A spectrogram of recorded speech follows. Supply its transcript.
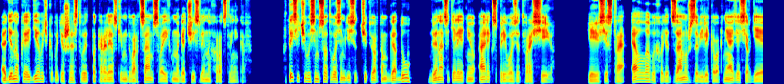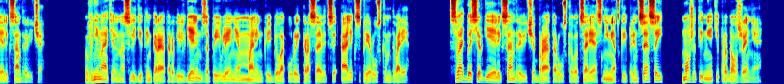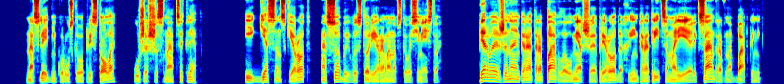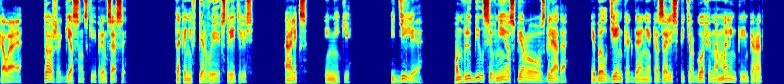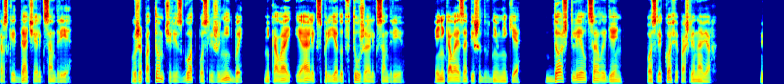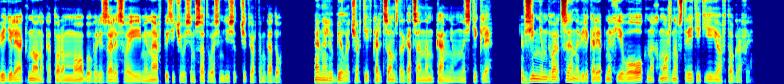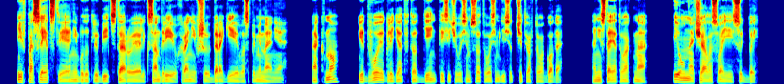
Одинокая девочка путешествует по королевским дворцам своих многочисленных родственников. В 1884 году 12-летнюю Алекс привозят в Россию. Ее сестра Элла выходит замуж за великого князя Сергея Александровича. Внимательно следит император Вильгельм за появлением маленькой белокурой красавицы Алекс при русском дворе. Свадьба Сергея Александровича, брата русского царя с немецкой принцессой, может иметь и продолжение. Наследнику русского престола уже 16 лет. И гессенский род особый в истории романовского семейства. Первая жена императора Павла, умершая при родах, и императрица Мария Александровна, бабка Николая, тоже гессенские принцессы. Так они впервые встретились. Алекс и Ники. Идиллия. Он влюбился в нее с первого взгляда. И был день, когда они оказались в Петергофе на маленькой императорской даче Александрия. Уже потом, через год после женитьбы, Николай и Алекс приедут в ту же Александрию. И Николай запишет в дневнике. Дождь лил целый день. После кофе пошли наверх. Видели окно, на котором мы оба вырезали свои имена в 1884 году. Она любила чертить кольцом с драгоценным камнем на стекле. В Зимнем дворце на великолепных его окнах можно встретить ее автографы. И впоследствии они будут любить старую Александрию, хранившую дорогие воспоминания. Окно и двое глядят в тот день 1884 года. Они стоят у окна и у начала своей судьбы.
